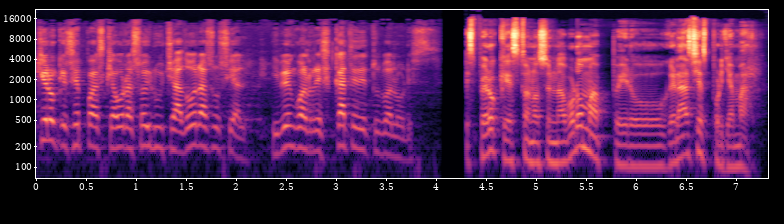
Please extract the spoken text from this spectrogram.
Quiero que sepas que ahora soy luchadora social y vengo al rescate de tus valores. Espero que esto no sea una broma, pero gracias por llamar.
